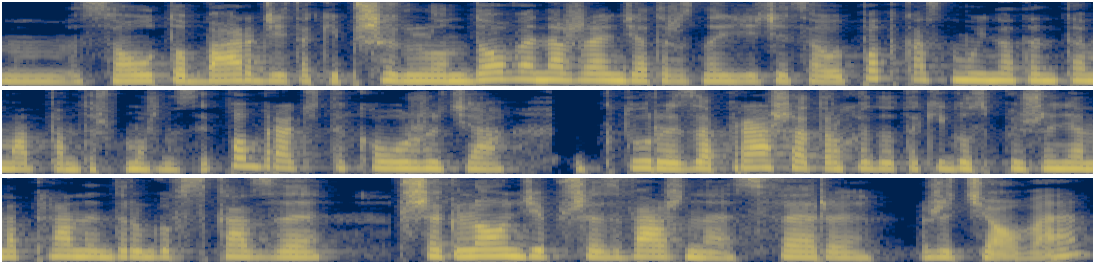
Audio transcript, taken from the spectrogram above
Mm, są to bardziej takie przeglądowe narzędzia, też znajdziecie cały podcast mój na ten temat, tam też można sobie pobrać te koło życia, który zaprasza trochę do takiego spojrzenia na plany, drogowskazy przeglądzie przez ważne sfery życiowe.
